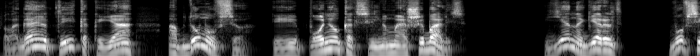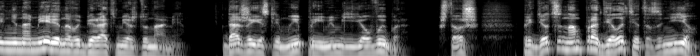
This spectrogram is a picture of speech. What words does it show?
Полагаю, ты, как и я, обдумал все и понял, как сильно мы ошибались. Ена Геральт вовсе не намерена выбирать между нами, даже если мы примем ее выбор. Что ж, придется нам проделать это за нее.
